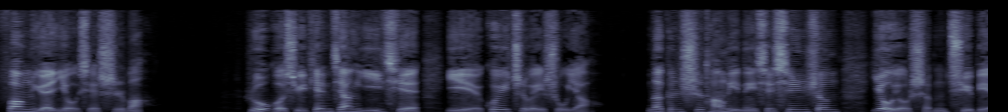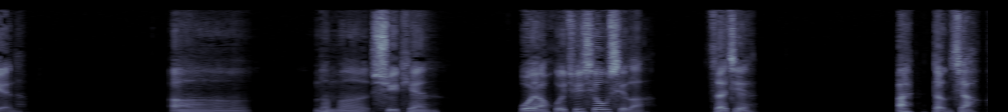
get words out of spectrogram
方圆有些失望，如果徐天将一切也归之为树妖，那跟食堂里那些新生又有什么区别呢？嗯，那么徐天，我要回去休息了，再见。哎，等下。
